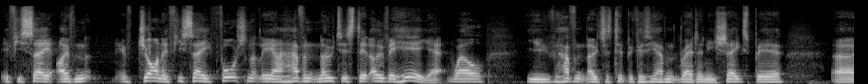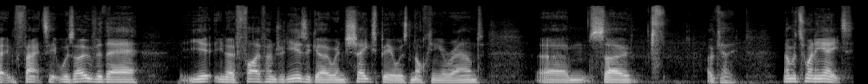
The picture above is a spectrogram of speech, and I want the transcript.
if you say I've, if John, if you say fortunately I haven't noticed it over here yet, well, you haven't noticed it because you haven't read any Shakespeare. Uh, in fact, it was over there, you, know, 500 years ago when Shakespeare was knocking around. Um, so, okay. Number 28,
